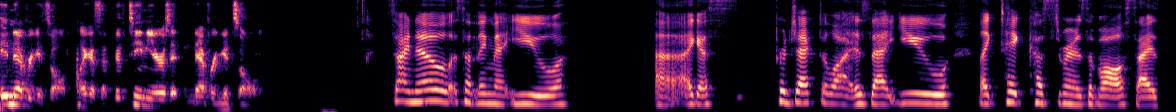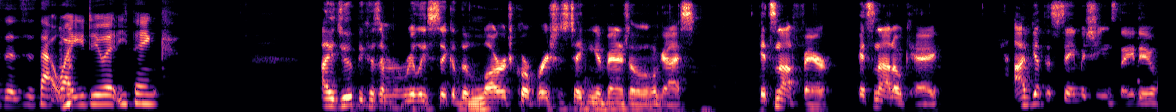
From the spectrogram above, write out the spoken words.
It never gets old. Like I said, 15 years, it never gets old. So I know something that you, uh, I guess, project a lot is that you like take customers of all sizes. Is that why you do it? You think? I do it because I'm really sick of the large corporations taking advantage of the little guys. It's not fair. It's not okay. I've got the same machines they do.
